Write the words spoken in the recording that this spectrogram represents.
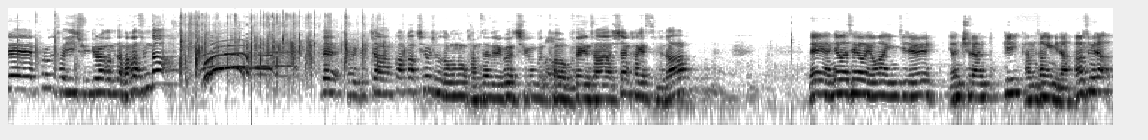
인지라고 합니다. 반갑습니다. 네, 저희 극장 꽉꽉 채우셔서 너무너무 감사드리고요. 지금부터 무대 인사 시작하겠습니다. 네, 안녕하세요. 영화 인지를 연출한 필감성입니다. 반갑습니다.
